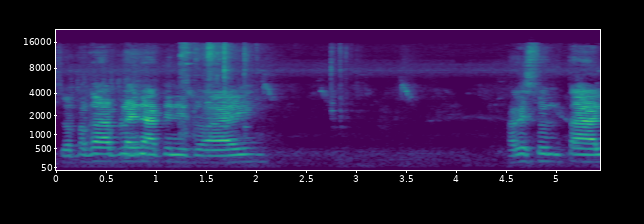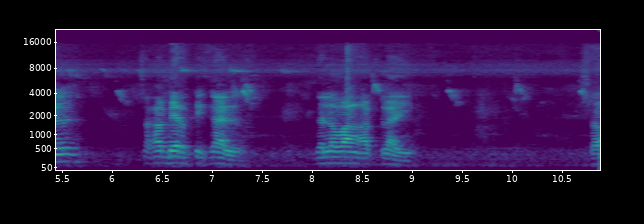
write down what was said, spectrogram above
So, pag-apply natin ito ay horizontal saka vertical. Dalawang apply. So,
